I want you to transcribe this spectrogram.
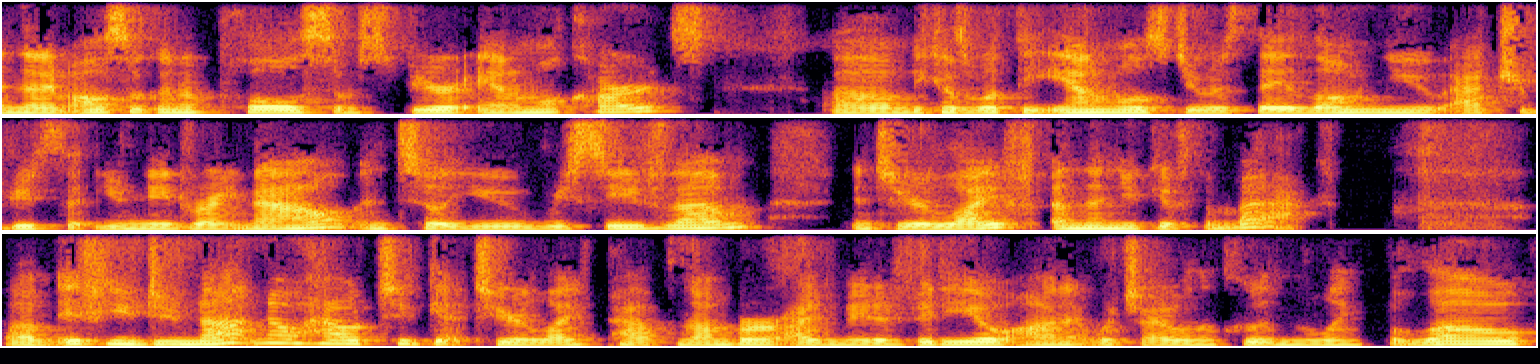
and then I'm also going to pull some spirit animal cards um, because what the animals do is they loan you attributes that you need right now until you receive them into your life and then you give them back. Um, if you do not know how to get to your life path number, I've made a video on it, which I will include in the link below.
